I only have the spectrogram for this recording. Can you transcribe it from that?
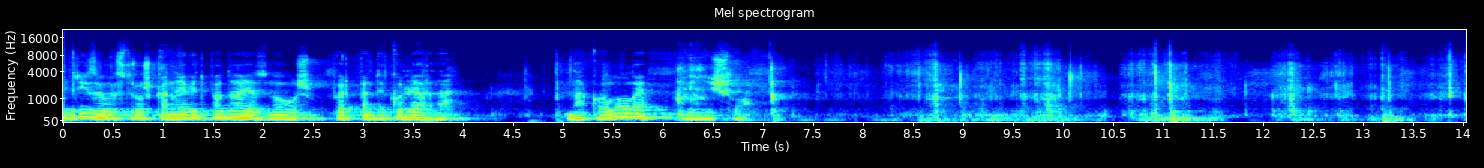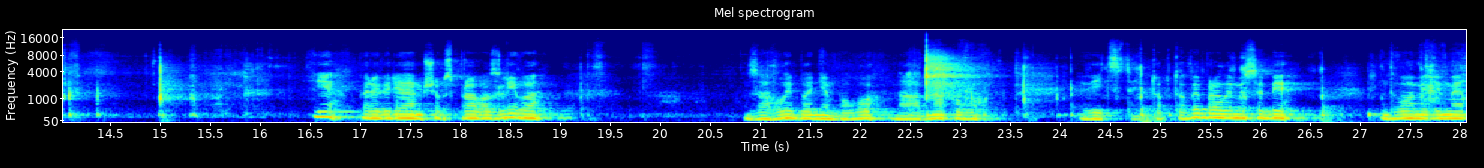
Підрізали, стружка не відпадає, знову ж перпендикулярно накололи, відійшло. І перевіряємо, щоб справа зліва заглиблення було на однакову відстань. Тобто вибрали ми собі 2 мм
